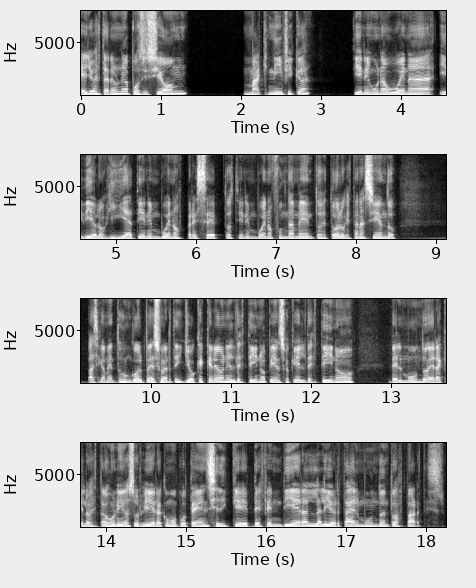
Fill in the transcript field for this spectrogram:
Ellos están en una posición magnífica tienen una buena ideología, tienen buenos preceptos, tienen buenos fundamentos de todo lo que están haciendo. Básicamente es un golpe de suerte y yo que creo en el destino, pienso que el destino del mundo era que los Estados Unidos surgiera como potencia y que defendieran la libertad del mundo en todas partes.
